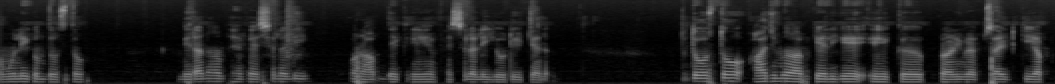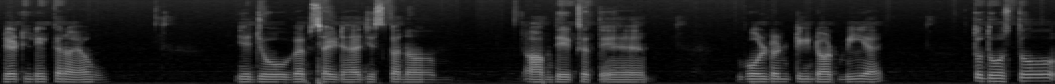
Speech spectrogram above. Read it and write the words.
السلام علیکم دوستو، میرا نام ہے فیصل علی اور آپ دیکھ رہے ہیں فیصل علی یوٹیوب چینل۔ تو دوستو، آج میں آپ کے لیے ایک پرانی ویب سائٹ کی اپڈیٹ لے کر آیا ہوں۔ یہ جو ویب سائٹ ہے، جس کا نام آپ دیکھ سکتے ہیں، گولڈن ٹی ڈاٹ می ہے۔ تو دوستو،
